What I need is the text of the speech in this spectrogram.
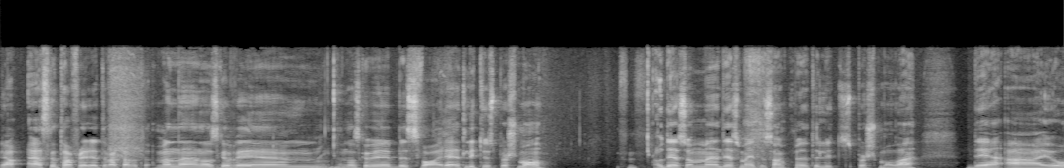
Ja, jeg skal ta flere etter hvert, da, vet du. Men uh, nå, skal vi, um, nå skal vi besvare et lyttespørsmål. Og det som, det som er interessant med dette lyttespørsmålet, det er jo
